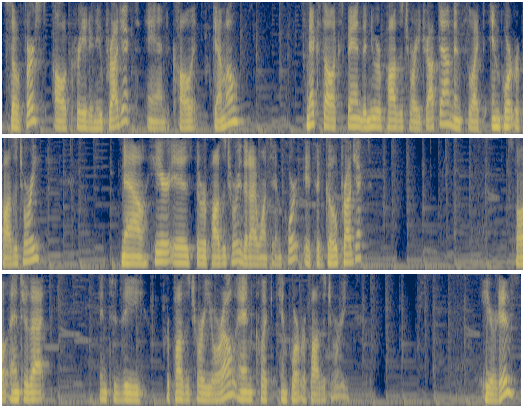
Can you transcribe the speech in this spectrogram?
So first, I'll create a new project and call it Demo. Next, I'll expand the new repository dropdown and select Import Repository. Now, here is the repository that I want to import. It's a Go project. So I'll enter that into the repository URL and click Import Repository. Here it is.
